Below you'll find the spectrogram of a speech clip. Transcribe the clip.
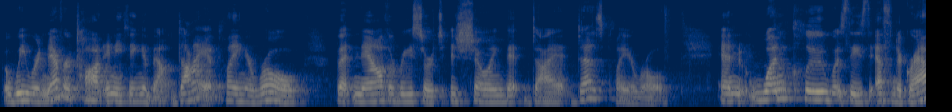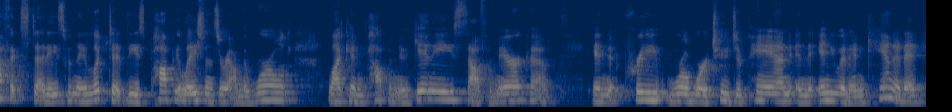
But we were never taught anything about diet playing a role, but now the research is showing that diet does play a role. And one clue was these ethnographic studies when they looked at these populations around the world, like in Papua New Guinea, South America, in pre World War II Japan, in the Inuit in Canada,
